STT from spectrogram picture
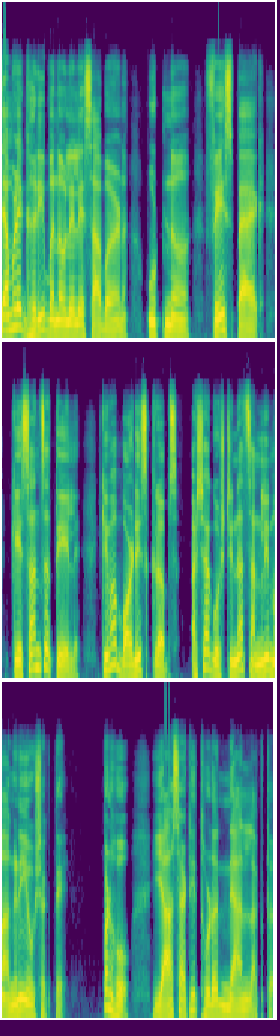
त्यामुळे घरी बनवलेले साबण उटणं फेस पॅक केसांचं तेल किंवा बॉडी स्क्रब्स अशा गोष्टींना चांगली मागणी येऊ शकते. पण हो यासाठी थोडं ज्ञान लागतं.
